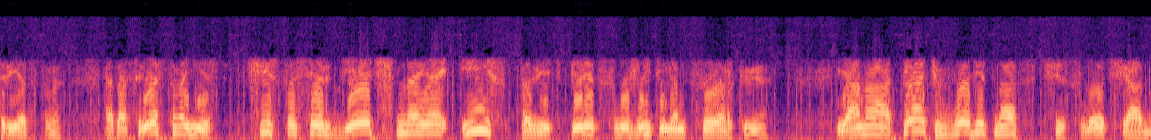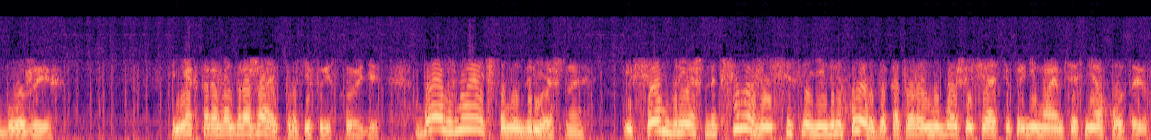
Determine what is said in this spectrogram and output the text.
средство. Это средство есть чистосердечная исповедь перед служителем церкви. И она опять вводит нас число чад Божиих. Некоторые возражают против исповеди. Бог знает, что мы грешны. И в чем грешны? К чему же исчисление грехов, за которые мы большей частью принимаемся с неохотою?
